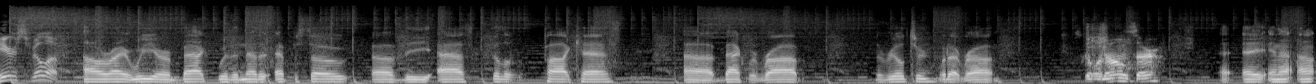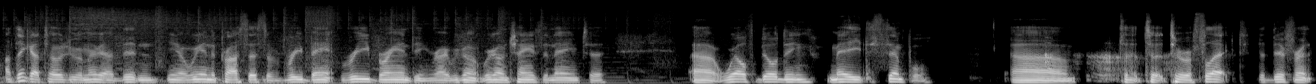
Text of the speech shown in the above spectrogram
Here's Philip. All right, we are back with another episode of the Ask Philip podcast. Uh, back with Rob, the realtor. What up, Rob? What's going on, sir? Hey, and I, I think I told you, or maybe I didn't. You know, we're in the process of rebrand, rebranding, right? We're going we're going to change the name to uh, Wealth Building Made Simple um, to, to to reflect the different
